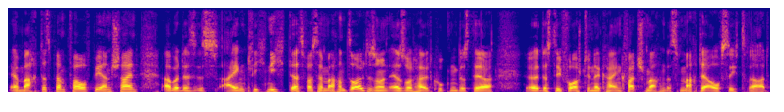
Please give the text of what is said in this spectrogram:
er macht das beim VfB anscheinend, aber das ist eigentlich nicht das, was er machen sollte, sondern er soll halt gucken, dass der, äh, dass die Vorstände keinen Quatsch machen. Das macht der Aufsichtsrat.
